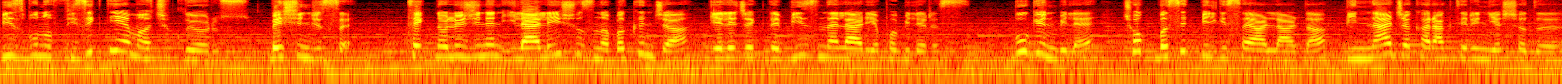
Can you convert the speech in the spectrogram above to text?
biz bunu fizik diye mi açıklıyoruz? Beşincisi, teknolojinin ilerleyiş hızına bakınca gelecekte biz neler yapabiliriz? Bugün bile çok basit bilgisayarlarda binlerce karakterin yaşadığı,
